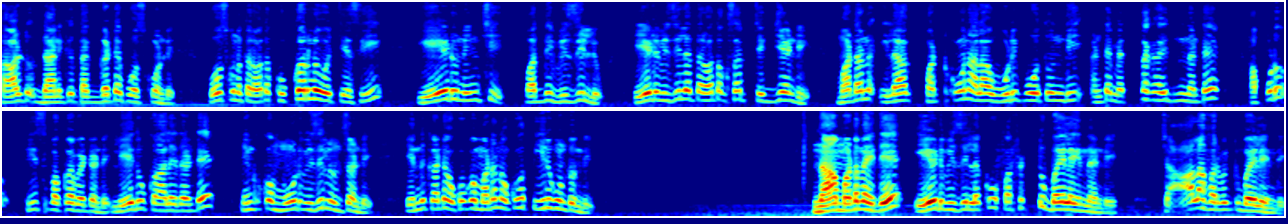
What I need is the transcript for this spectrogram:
సాల్ట్ దానికి తగ్గట్టే పోసుకోండి. పోసుకున్న తర్వాత కుక్కర్లో వచ్చేసి ఏడు నుంచి పది విజిల్లు. ఏడు విజిల్ల తర్వాత ఒకసారి చెక్ చేయండి. మటన్ ఇలా పట్టుకొని అలా ఊడిపోతుంది అంటే మెత్తగా అవుతుందంటే అప్పుడు తీసి పక్క పెట్టండి. లేదు కాలేదంటే ఇంకొక మూడు విజిల్ ఉంచండి. ఎందుకంటే ఒక్కొక్క మటన్ ఒక్కొక్క తీరుగుంటుంది నా మటన్ అయితే ఏడు విజిల్లకు పర్ఫెక్ట్ బయలు అయిందండి చాలా పర్ఫెక్ట్ బయలైంది.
